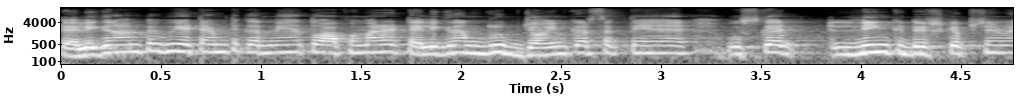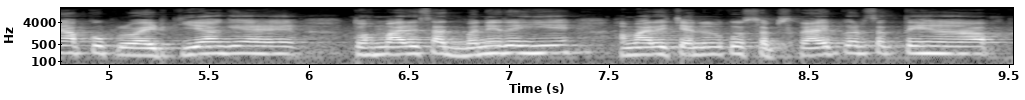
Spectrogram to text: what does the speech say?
टेलीग्राम पर भी अटैम्प्ट करने हैं तो आप हमारा टेलीग्राम ग्रुप ज्वाइन कर सकते हैं। उसका लिंक डिस्क्रिप्शन में आपको प्रोवाइड किया गया है। तो हमारे साथ बने रहिए। हमारे चैनल को सब्सक्राइब कर सकते हैं आप।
